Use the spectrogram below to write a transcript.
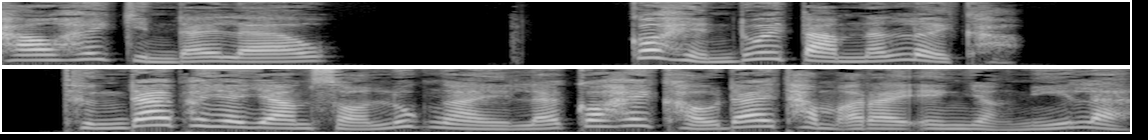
ข้าวให้กินได้แล้ว ก็เห็นด้วยตามนั้นเลยค่ะ ถึงได้พยายามสอนลูกไงและก็ให้เขาได้ทำอะไรเองอย่างนี้แหละ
